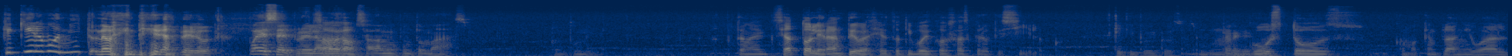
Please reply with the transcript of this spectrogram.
¿Qué quiero bonito? No, mentira, pero... Puede ser, pero elabora, Ajá. o sea, dame un punto más contundente. Sea tolerante a cierto tipo de cosas, creo que sí, loco. ¿Qué tipo de cosas? Mm, Gustos, como que en plan igual...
